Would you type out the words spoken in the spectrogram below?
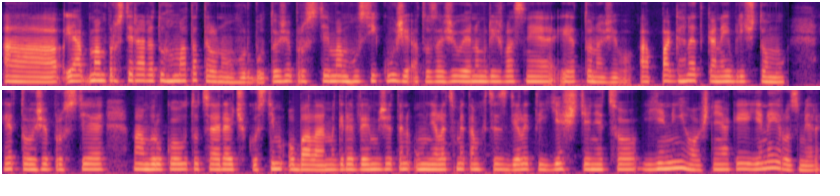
A já mám prostě ráda tu hmatatelnou hudbu, to, že prostě mám husí kůži a to zažiju jenom, když vlastně je to naživo. A pak hnedka nejblíž tomu je to, že prostě mám v rukou to CDčko s tím obalem, kde vím, že ten umělec mi tam chce sdělit ještě něco jiného, ještě nějaký jiný rozměr,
